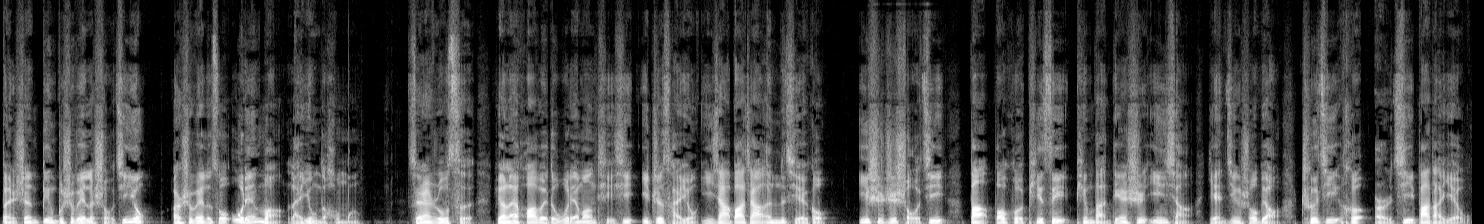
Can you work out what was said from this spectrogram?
本身并不是为了手机用。而是为了做物联网来用的鸿蒙。虽然如此，原来华为的物联网体系一直采用一加八加 N 的结构，一是指手机，八包括 PC、平板电视、音响、眼镜、手表、车机和耳机八大业务，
